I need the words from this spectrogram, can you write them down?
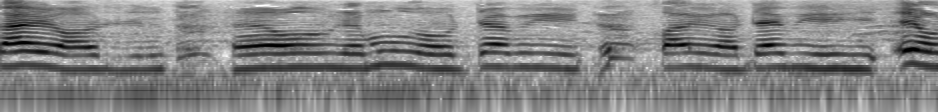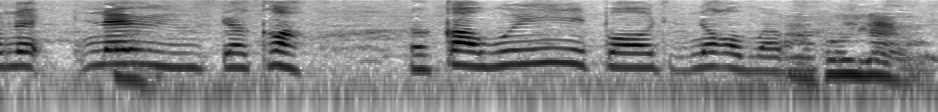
ကိုင်ရောအဲလေမှုရောတက်ပြီးကိုင်ရောတက်ပြီးအဲနဲ့နေတကောကဝင်းပေါ်တော့မှာဖုန်းလိုက်တော့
